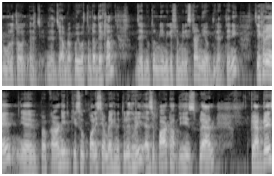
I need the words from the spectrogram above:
মূলত যে- আমরা পরিবর্তনটা দেখলাম যে নতুন ইমিগ্রেশন মিনিস্টার নিয়োগ দিলেন তিনি। এখানে কার্নির কিছু পলিসি আমরা এখানে তুলে ধরি। As a part of the his plan To address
